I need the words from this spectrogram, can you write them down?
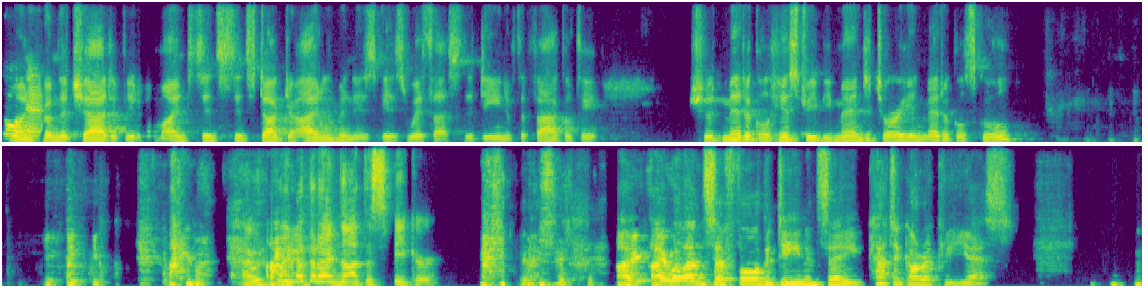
one ahead. from the chat, if you don't mind, since, since Dr. Eidelman is, is with us, the Dean of the faculty, should medical history be mandatory in medical school? I would point out that I'm not the speaker. I, I will answer for the Dean and say categorically yes.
